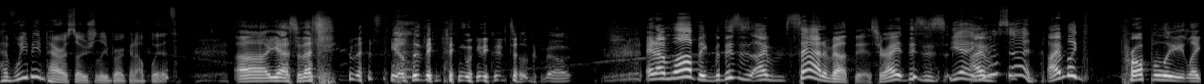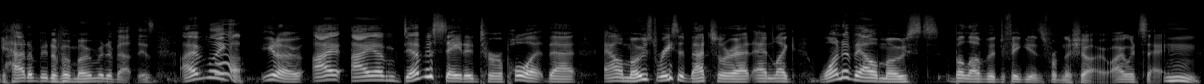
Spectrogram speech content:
have we been parasocially broken up with? Uh, yeah, so that's that's the other big thing we need to talk about. And I'm laughing, but this is I'm sad about this, right? This is Yeah, I'm, you're sad. I'm like properly like had a bit of a moment about this. I'm like, Huh. you know, I I am devastated to report that our most recent bachelorette and like one of our most beloved figures from the show, I would say. Mm,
